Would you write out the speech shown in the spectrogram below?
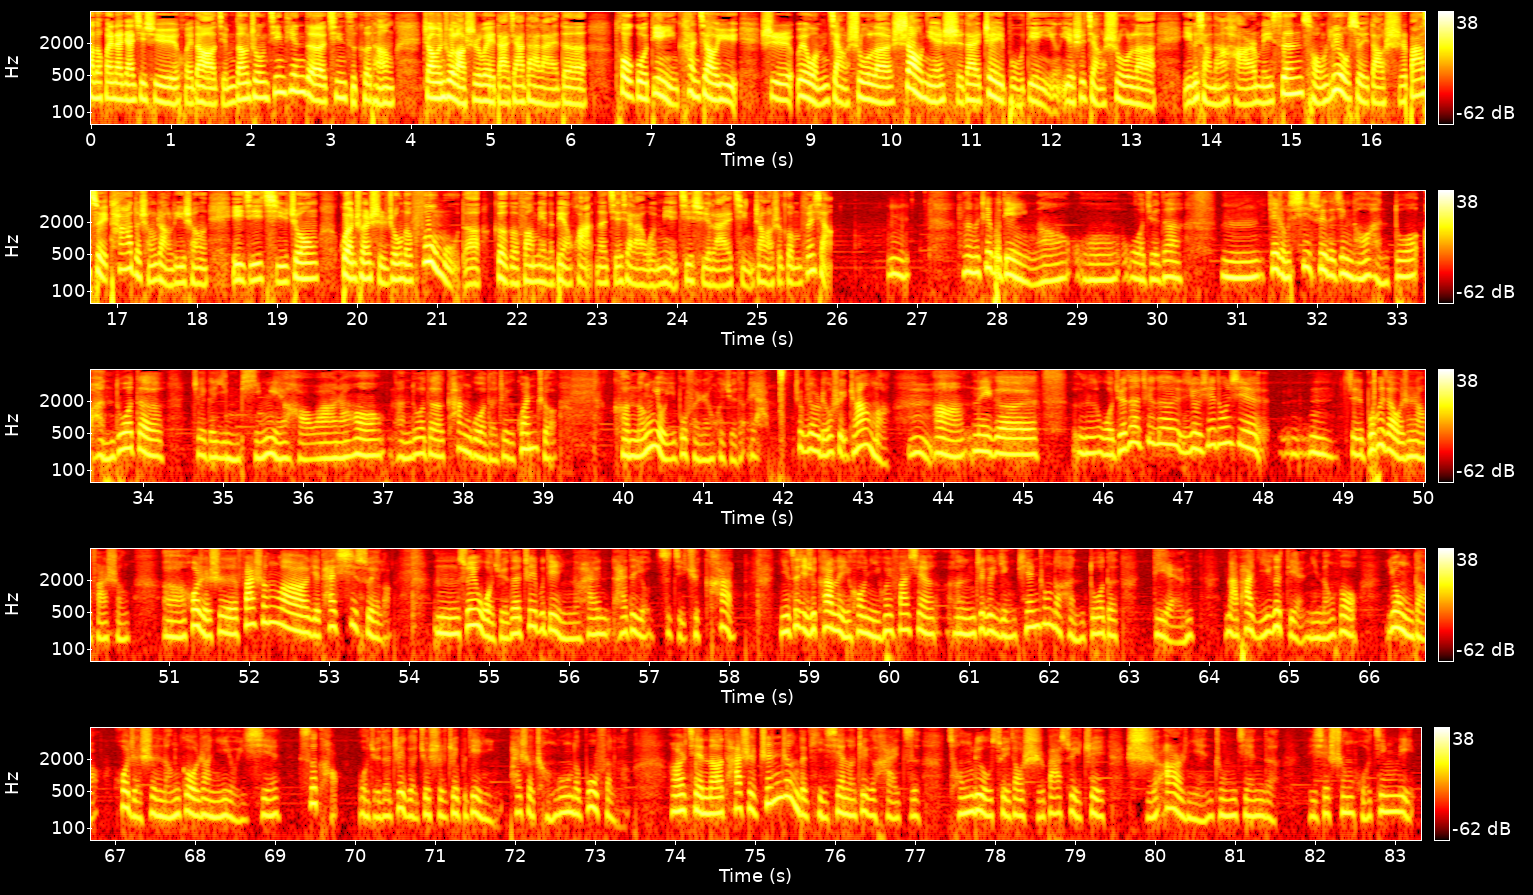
好的，欢迎大家继续回到节目当中。今天的亲子课堂，张文柱老师为大家带来的《透过电影看教育》，是为我们讲述了《少年时代》这部电影，也是讲述了一个小男孩梅森从六岁到十八岁他的成长历程，以及其中贯穿始终的父母的各个方面的变化。那接下来，我们也继续来请张老师给我们分享。嗯。那么这部电影呢，我我觉得，嗯，这种细碎的镜头很多，很多的这个影评也好啊，然后很多的看过的这个观者，可能有一部分人会觉得，哎呀，这不就是流水账吗？嗯啊，那个，嗯，我觉得这个有些东西，嗯嗯，这不会在我身上发生，呃，或者是发生了也太细碎了。嗯，所以我觉得这部电影呢，还还得有自己去看。你自己去看了以后，你会发现，嗯，这个影片中的很多的点，哪怕一个点你能够用到，或者是能够让你有一些思考，我觉得这个就是这部电影拍摄成功的部分了。而且呢，它是真正的体现了这个孩子从六岁到十八岁这十二年中间的一些生活经历。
